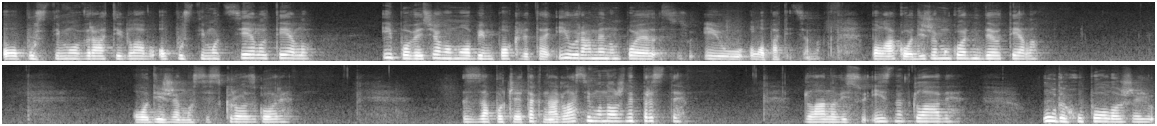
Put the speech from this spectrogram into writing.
opustimo vrat i glavu, opustimo cijelo tijelo i povećavamo obim pokreta i u ramenom pojasu i u lopaticama. Polako odižemo gornji deo tijela. Odižemo se skroz gore. Za početak naglasimo nožne prste. Dlanovi su iznad glave. Udah u položaju,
